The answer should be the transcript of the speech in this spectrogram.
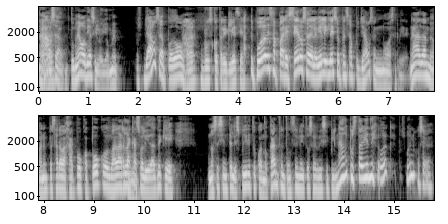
Ah, o sea, tú me odias y lo yo me, pues ya, o sea, puedo. busco otra iglesia. Ah, puedo desaparecer, o sea, de la vida de la iglesia. Yo pensaba, pues ya, o sea, no va a servir de nada, me van a empezar a bajar poco a poco. Va a dar la casualidad de que no se siente el espíritu cuando canto, entonces necesito ser disciplinado. Y pues está bien, dije, ok, pues bueno, o sea,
